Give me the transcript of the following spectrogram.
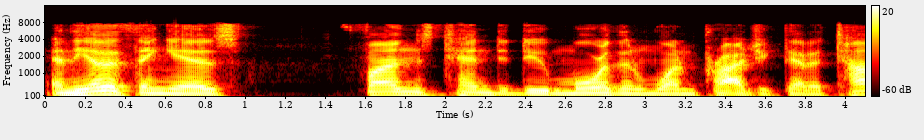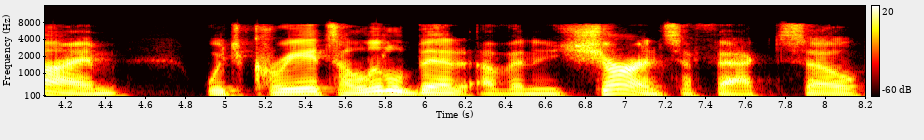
And the other thing is, funds tend to do more than one project at a time which creates a little bit of an insurance effect. So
